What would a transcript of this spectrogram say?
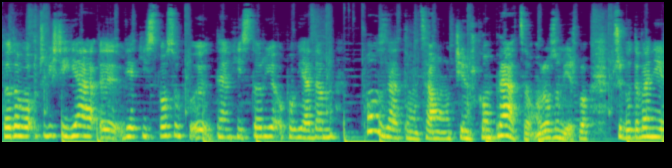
To, to oczywiście ja y, w jakiś sposób y, tę historię opowiadam poza tą całą ciężką pracą, rozumiesz? Bo przygotowanie,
